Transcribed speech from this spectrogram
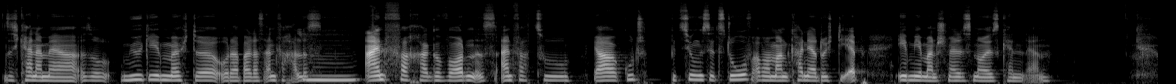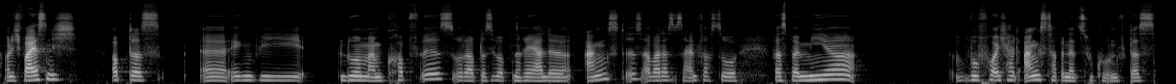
sich keiner mehr so Mühe geben möchte oder weil das einfach alles mhm. einfacher geworden ist, einfach zu, ja gut, Beziehung ist jetzt doof, aber man kann ja durch die App eben jemand Schnelles Neues kennenlernen. Und ich weiß nicht, ob das äh, irgendwie nur in meinem Kopf ist oder ob das überhaupt eine reale Angst ist, aber das ist einfach so, was bei mir, wovor ich halt Angst habe in der Zukunft, dass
